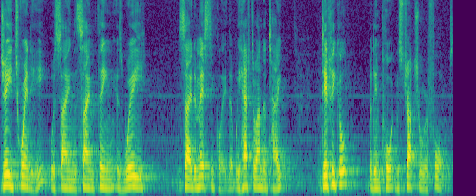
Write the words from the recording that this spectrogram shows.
G20 was saying the same thing as we say domestically, that we have to undertake difficult but important structural reforms.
